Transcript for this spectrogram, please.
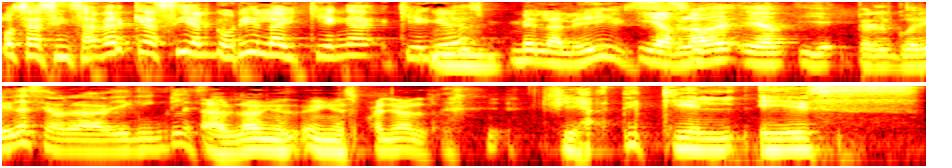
O sea, sin saber qué hacía el gorila y quién, quién es, me la leí. Y hablaba, y- y- pero el gorila se hablaba bien inglés. Hablan en, en español. Fíjate que él es,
